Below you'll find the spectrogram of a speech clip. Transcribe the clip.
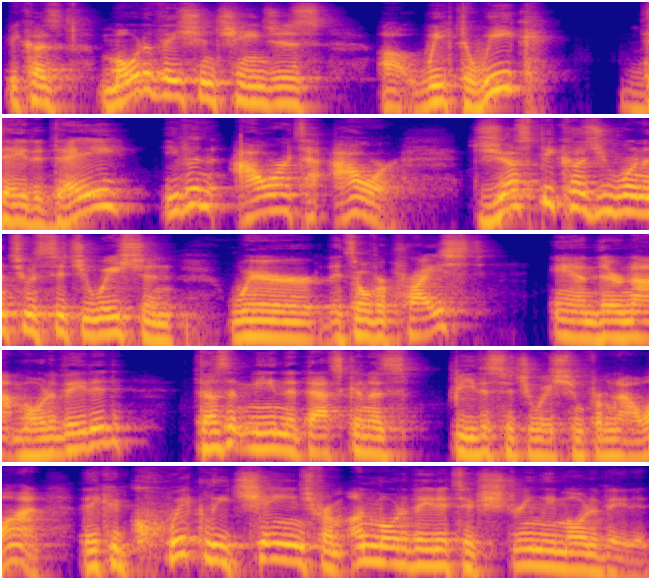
Because motivation changes uh, week to week, day to day, even hour to hour. Just because you run into a situation where it's overpriced and they're not motivated doesn't mean that that's going to be the situation from now on. They could quickly change from unmotivated to extremely motivated.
